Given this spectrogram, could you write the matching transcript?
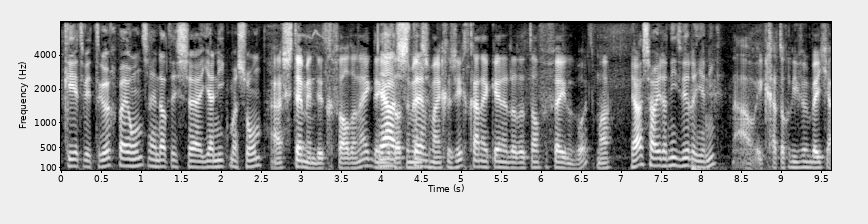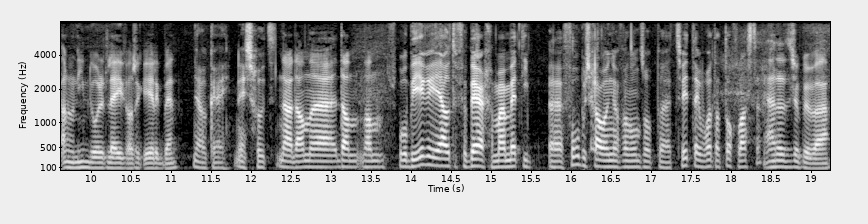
keert weer terug bij ons. En dat is eh Yannick Masson. Ja, stem in dit geval dan. Hè? Ik denk Ja, dat als stem. de mensen mijn gezicht gaan herkennen, dat het dan vervelend wordt. Maar Ja, zou je dat niet willen, Yannick? nou, ik ga toch liever een beetje anoniem door het leven, als ik eerlijk ben. Ja, oké. Nee, is goed. Nou, dan, eh, dan, dan proberen we jou te verbergen. Maar met die eh, voorbeschouwingen van ons op eh, Twitter wordt dat toch lastig. Ja, dat is ook weer waar.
